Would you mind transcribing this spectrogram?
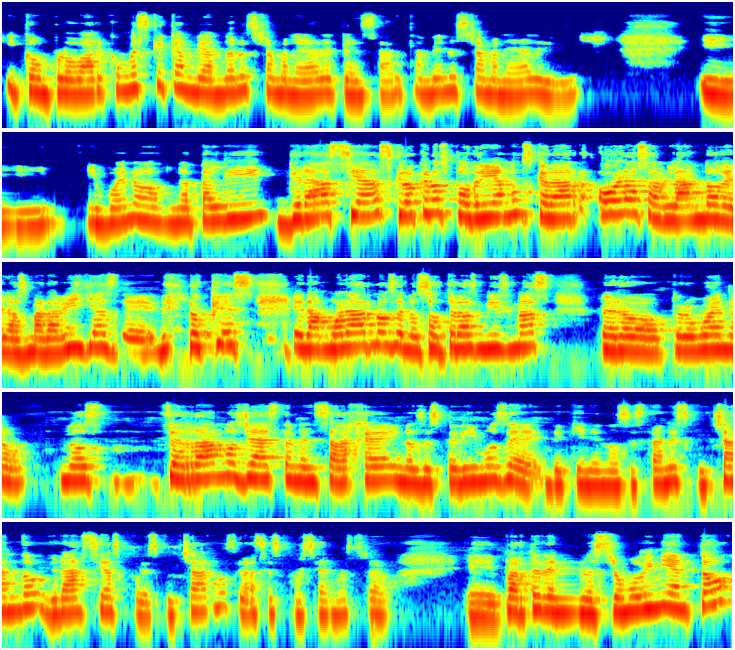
y comprobar cómo es que cambiando nuestra manera de pensar, cambia nuestra manera de vivir. Y, bueno, Natalie, gracias. Creo que nos podríamos quedar horas hablando de las maravillas de, lo que es enamorarnos de nosotras mismas, pero, pero bueno, nos cerramos ya este mensaje y nos despedimos de, quienes nos están escuchando. Gracias por escucharnos, gracias por ser nuestra, eh, parte de nuestro movimiento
